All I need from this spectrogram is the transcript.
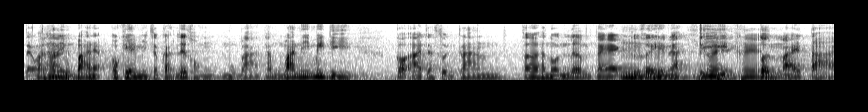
แต่ว่าถ้าใช่ในหมู่บ้านเนี่ยโอเค มีจำกัดเรื่องของหมู่บ้าน ถ้าหมู่บ้านนี้ไม่ดี ก็อาจจะส่วนกลางเอ่อถนนเริ่มแตกอืมเคยเห็นนะสีเคยเห็นเคยเห็นต้นไม้ตาย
